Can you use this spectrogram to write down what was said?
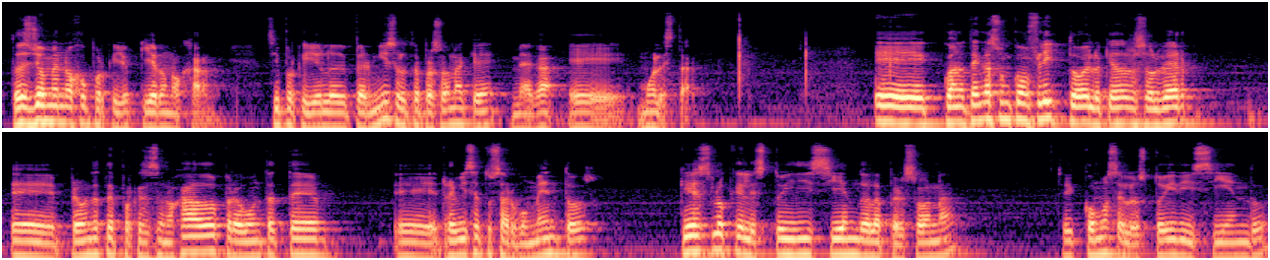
Entonces yo me enojo porque yo quiero enojarme, ¿sí? Porque yo le doy permiso a otra persona que me haga eh, molestar. Eh, cuando tengas un conflicto y lo quieras resolver, eh, pregúntate por qué estás enojado, pregúntate, revisa tus argumentos, qué es lo que le estoy diciendo a la persona, ¿Cómo se lo estoy diciendo?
